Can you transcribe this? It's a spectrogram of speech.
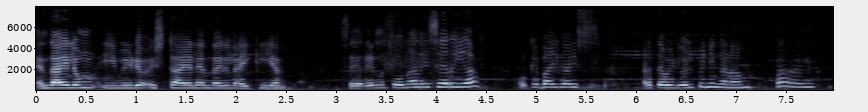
എന്തായാലും ഈ വീഡിയോ ഇഷ്ടമായാലും എന്തായാലും ലൈക്ക് ചെയ്യുക ഷെയർ ചെയ്യണമെന്ന് തോന്നുകയാണെങ്കിൽ ഷെയർ ചെയ്യുക ഓക്കെ ബൈ ഗൈസ് അടുത്ത വീഡിയോയിൽ പിന്നെയും കാണാം. ബൈ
